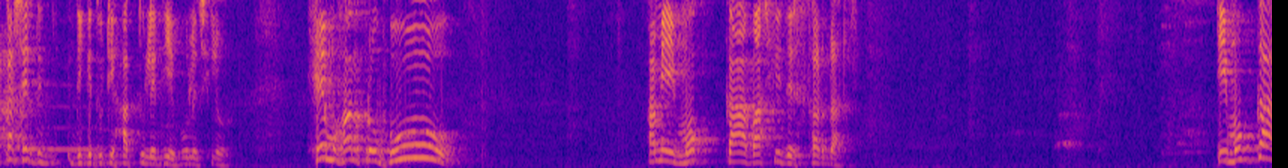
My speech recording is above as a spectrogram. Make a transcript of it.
আকাশের দিকে দুটি হাত তুলে দিয়ে বলেছিল হে মহান প্রভু, আমি মক্কাবাসীদের সর্দার। এই মক্কা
